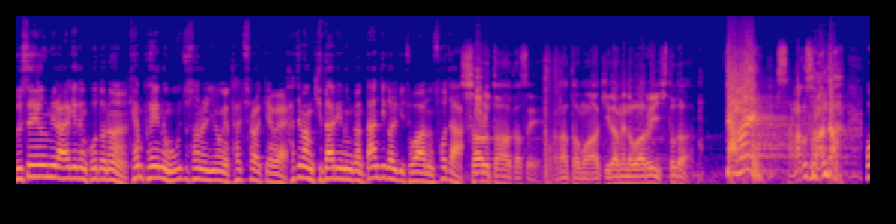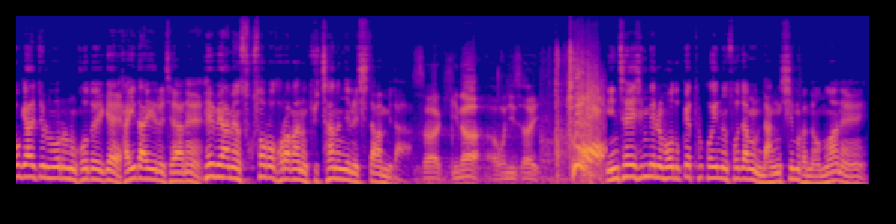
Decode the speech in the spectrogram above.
불새의 의미를 알게 된 고도는 캠프에 있는 우주선을 이용해 탈출할 계획. 하지만 기다리는 건 딴지 걸기 좋아하는 소자. 사르타 하가세, 아나타모 아키라메노 와르이 히토다. 사마고 선한다. 포기할 줄 모르는 고도에게 가이다이를 제안해 패배하면 숙소로 돌아가는 귀찮은 일을 시작합니다. 사 기나 아오니사이 인체의 신비를 모두 꿰뚫고 있는 소장 낭심은 그거 너무하네.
